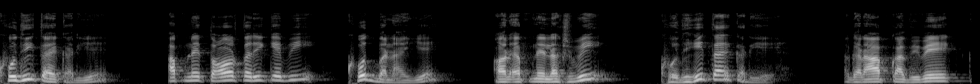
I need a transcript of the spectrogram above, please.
खुद ही तय करिए, अपने तौर तरीके भी खुद बनाइए और अपने लक्ष्य भी खुद ही तय करिए। अगर आपका विवेक,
